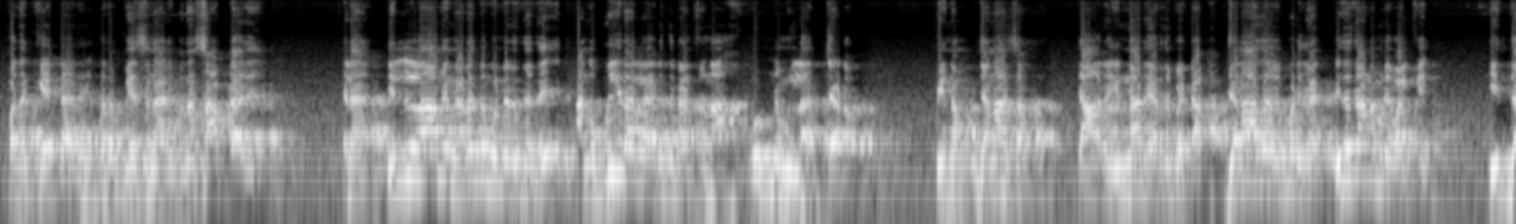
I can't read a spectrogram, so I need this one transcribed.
இப்பதான் கேட்டாரு இப்பதான் பேசினாரு இப்பதான் சாப்பிட்டாரு. ஏன்னா எல்லாமே நடந்து கொண்டு இருந்தது அந்த உயிரெல்லாம் எடுத்துட்டான்னு சொன்னா ஒன்றுமில்லா ஜடம். பிணம் ஜனாசா யாரு இன்னார் இறந்து போயிட்டா? ஜனாசா எப்படிக்கிறேன் இதுதான் நம்முடைய வாழ்க்கை. இந்த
